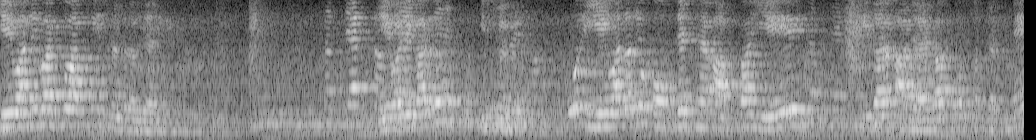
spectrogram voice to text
ये वाली वर्ब तो आपकी इसमें बदल जाएगी। ये वाली वर्ब इसमें और ये वाला जो ऑब्जेक्ट है आपका ये इधर आ जाएगा और सब्जेक्ट में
